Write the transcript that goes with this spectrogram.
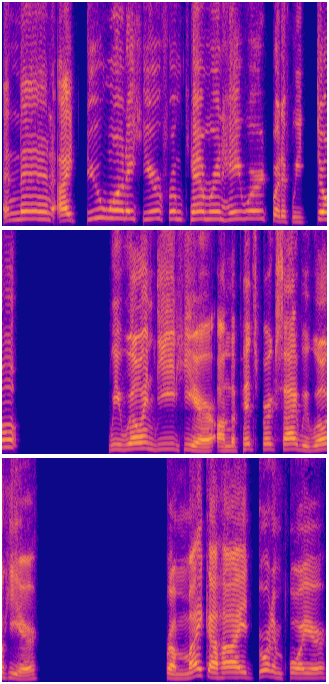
And then I do want to hear from Cameron Heyward, but if we don't, we will indeed hear on the Pittsburgh side, we will hear from Micah Hyde, Jordan Poyer,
